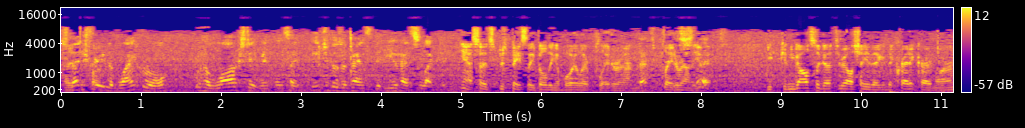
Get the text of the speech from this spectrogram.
So a that default- created a blank rule with a log statement inside each of those events that you had selected. Yeah, so it's just basically building a boilerplate around That's plate around the slick. event. You can also go through. I'll show you the, the credit card one.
